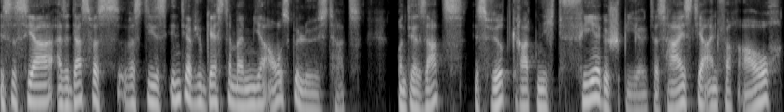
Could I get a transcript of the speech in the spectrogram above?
Ist es ja, also das, was, was dieses Interview gestern bei mir ausgelöst hat. Und der Satz, es wird gerade nicht fair gespielt. Das heißt ja einfach auch,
